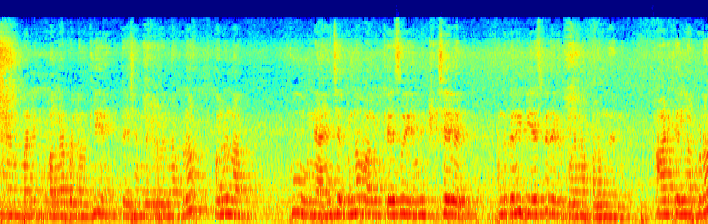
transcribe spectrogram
నేను మళ్ళీ బంగారపల్లంకి స్టేషన్ దగ్గర వెళ్ళినా కూడా వాళ్ళు నాకు న్యాయం చేయకుండా వాళ్ళు కేసు ఏమి చేయలేదు. అందుకని డిఎస్పీ దగ్గరికి పోయినా పొలం నేను ఆడికి వెళ్ళినా కూడా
